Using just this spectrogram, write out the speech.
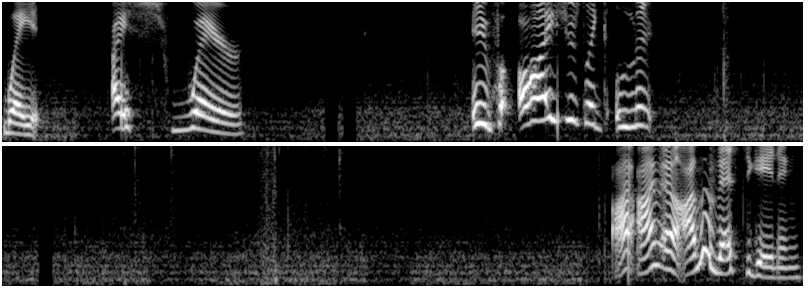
Wait. I swear if I just like lit. I, I'm uh, I'm investigating.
